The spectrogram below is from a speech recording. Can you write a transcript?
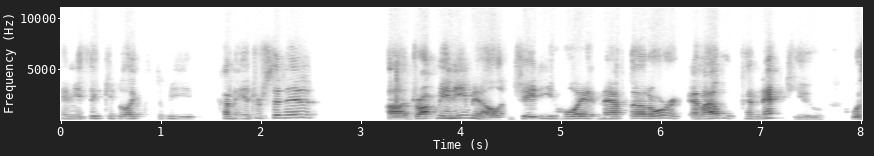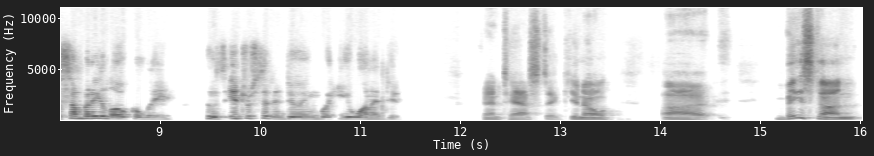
and you think you'd like to be kind of interested in it, uh, drop me an email at jdhoye at naf.org and I will connect you with somebody locally who's interested in doing what you want to do. Fantastic. You know, uh, based on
